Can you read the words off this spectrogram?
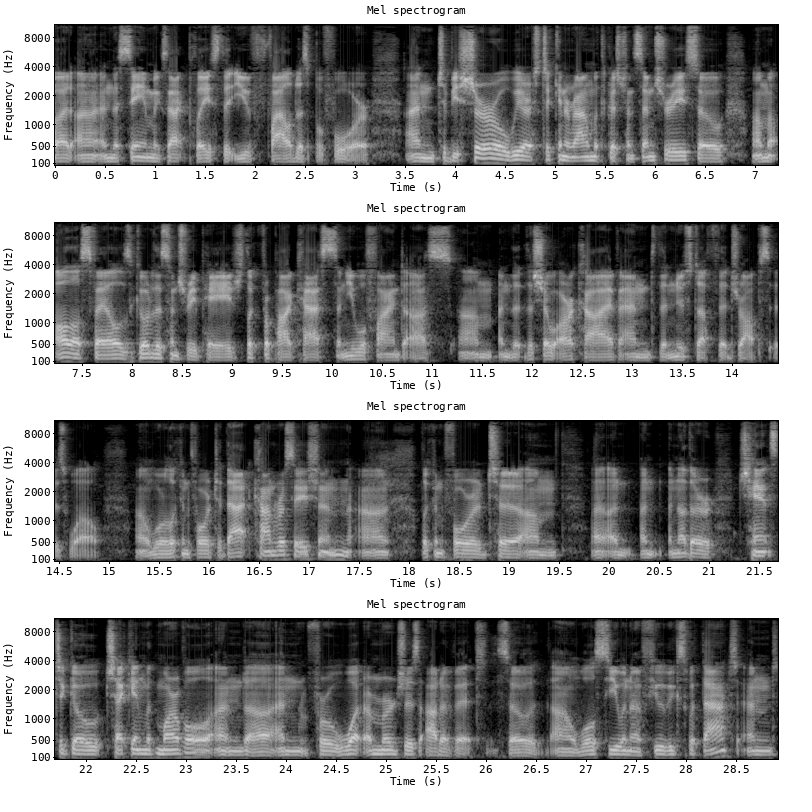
but uh, in the same exact place that you've filed us before. And to be sure, we are sticking around with Christian Century. So um, all else fails, go to the Century page, look for podcasts, and you will find us um, and the, the, show archive and the new stuff that drops as well. Uh, we're looking forward to that conversation. Uh, looking forward to um, another chance to go check in with Marvel and uh, and for what emerges out of it. So uh, we'll see you in a few weeks with that. And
